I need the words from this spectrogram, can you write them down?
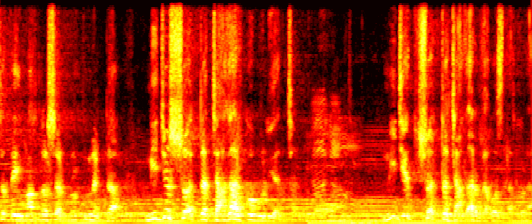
সাথে এই মাদ্রাসার নতুন একটা নিজস্ব একটা জাগার কবুলিয়াত চাই। নিজস্ব একটা জাগার ব্যবস্থা করে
